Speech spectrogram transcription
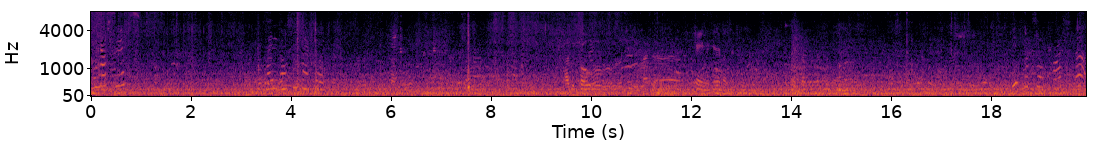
You have six? Lady, don't shoot my foot. Like, can't even hear nothing. These look so crushed up,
